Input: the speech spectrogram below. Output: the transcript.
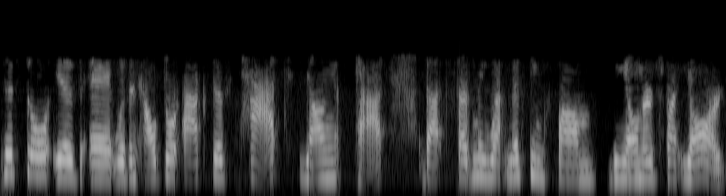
Pistol is a was an outdoor access cat, young cat, that suddenly went missing from the owner's front yard.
